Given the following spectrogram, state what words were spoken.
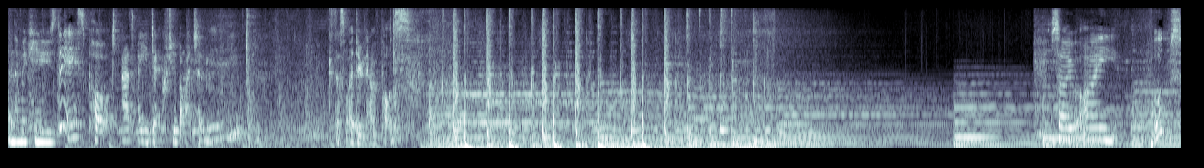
And then we can use this pot as a decorative item. Because that's what I do now with pots. So I, oops.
